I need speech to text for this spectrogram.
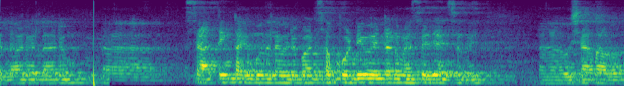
എല്ലാവരും എല്ലാവരും സ്റ്റാർട്ടിങ് ടൈം മുതൽ ഒരുപാട് സപ്പോർട്ടീവ് ആയിട്ടാണ് മെസ്സേജ് അയച്ചത്. ഉഷാറാവും.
